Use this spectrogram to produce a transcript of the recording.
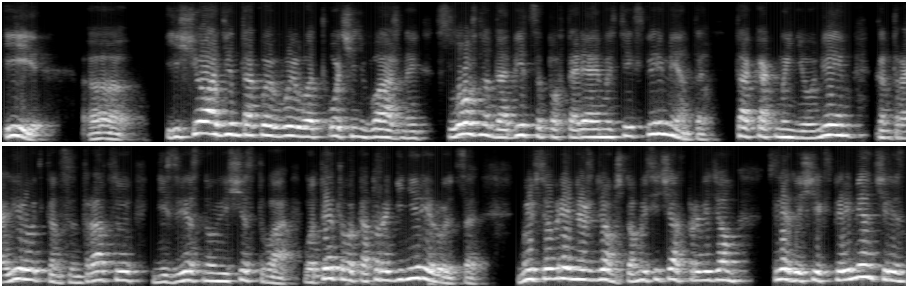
И э, еще один такой вывод, очень важный. Сложно добиться повторяемости эксперимента, так как мы не умеем контролировать концентрацию неизвестного вещества, вот этого, которое генерируется. Мы все время ждем, что мы сейчас проведем следующий эксперимент через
